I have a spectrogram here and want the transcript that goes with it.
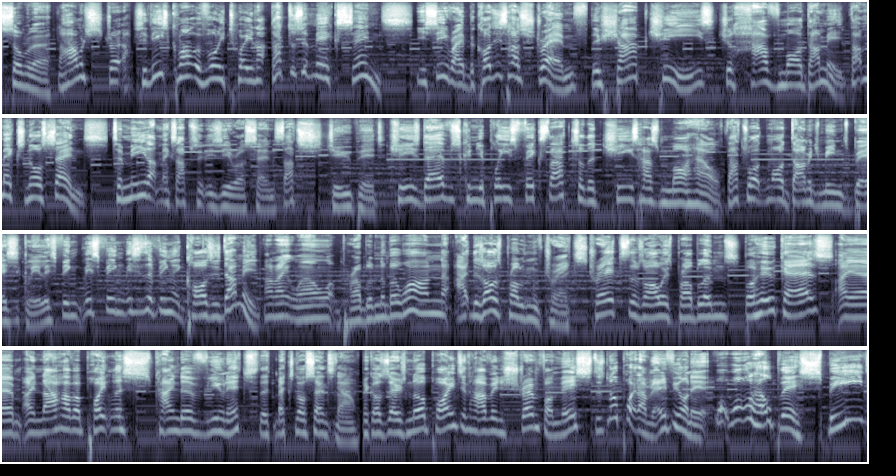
summoner. Now, how much strength? See, these come out with only 29. That doesn't make sense. You see, right? Because it has strength, the sharp cheese should have more damage. That makes no sense. To me, that makes absolutely zero sense. That's stupid. Cheese devs, can you please fix that so the cheese has more health? That's what more damage means, basically. This thing, this thing, this is the thing that causes damage. All right, well, problem number one. I, there's always problem with traits. Traits, there's always problems. But who cares? I um, I now have a pointless kind of unit that makes no sense now. Because there's no point in having strength on this. There's no point in having anything on it. What, what will help this? Speed?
